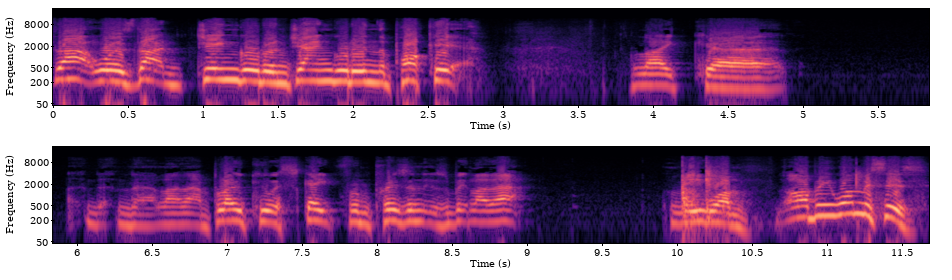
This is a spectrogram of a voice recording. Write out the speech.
That was, that jingled and jangled in the pocket. Like, uh, like that bloke who escaped from prison. It was a bit like that. Me one. Oh, me one misses.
